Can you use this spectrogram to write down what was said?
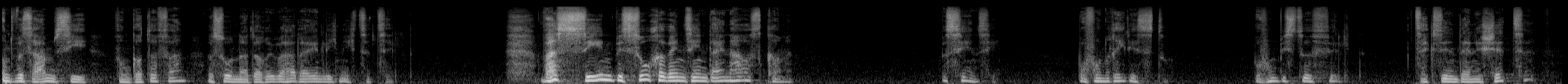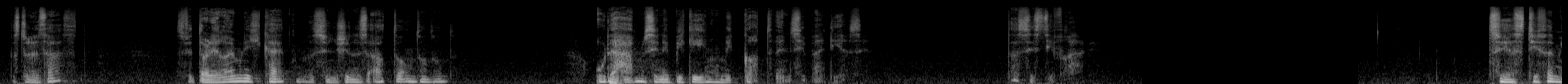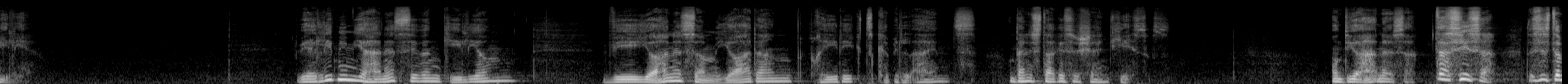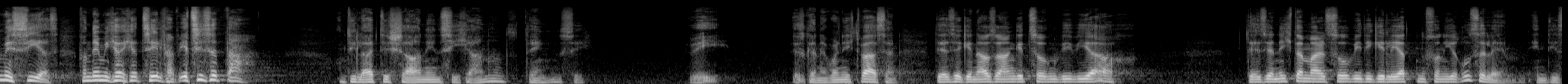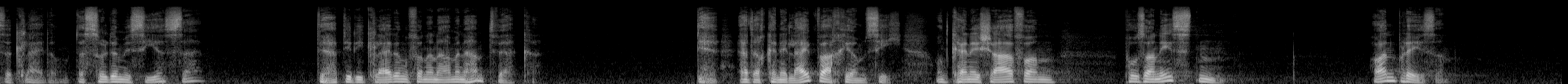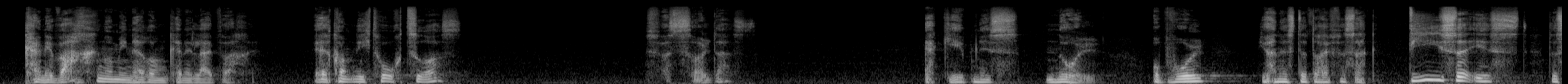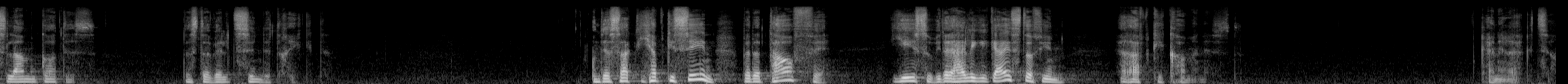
Und was haben sie von Gott erfahren? Achso, na, darüber hat er eigentlich nichts erzählt. Was sehen Besucher, wenn sie in dein Haus kommen? Was sehen sie? Wovon redest du? Wovon bist du erfüllt? Zeigst du ihnen deine Schätze, was du das hast? Was für tolle Räumlichkeiten, was für ein schönes Auto und und und. Oder haben sie eine Begegnung mit Gott, wenn sie bei dir sind? Das ist die Frage. Zuerst die Familie. Wir erleben im Johannesevangelium, wie Johannes am Jordan predigt, Kapitel 1, und eines Tages erscheint Jesus. Und Johannes sagt, das ist er, das ist der Messias, von dem ich euch erzählt habe, jetzt ist er da. Und die Leute schauen ihn sich an und denken sich, wie? Das kann ja wohl nicht wahr sein. Der ist ja genauso angezogen wie wir auch. Der ist ja nicht einmal so wie die Gelehrten von Jerusalem in dieser Kleidung. Das soll der Messias sein? Der hat ja die Kleidung von einem armen Handwerker. Der hat auch keine Leibwache um sich und keine Schar von Posaunisten, Hornbläsern. Keine Wachen um ihn herum, keine Leibwache. Er kommt nicht hoch zu uns. Was soll das? Ergebnis null obwohl Johannes der Täufer sagt, dieser ist das Lamm Gottes, das der Welt Sünde trägt. Und er sagt, ich habe gesehen bei der Taufe Jesu, wie der Heilige Geist auf ihn herabgekommen ist. Keine Reaktion.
